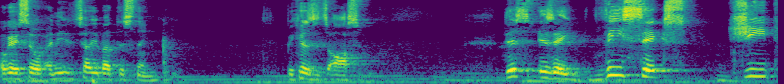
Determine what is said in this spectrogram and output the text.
Okay, so I need to tell you about this thing because it's awesome. This is a V6 Jeep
